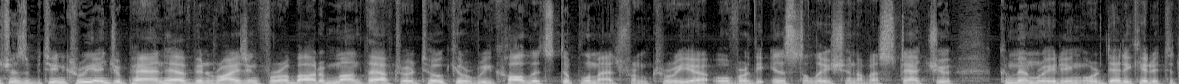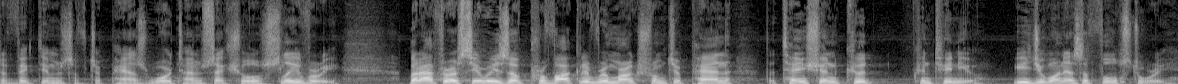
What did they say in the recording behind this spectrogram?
Tensions between Korea and Japan have been rising for about a month after Tokyo recalled its diplomats from Korea over the installation of a statue commemorating or dedicated to the victims of Japan's wartime sexual slavery. But after a series of provocative remarks from Japan, the tension could continue. Lee Ji-won has a full story.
